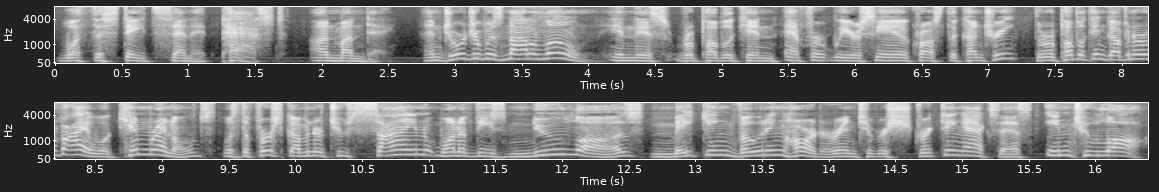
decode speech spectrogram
what the state Senate passed on Monday. And Georgia was not alone in this Republican effort we are seeing across the country. The Republican governor of Iowa, Kim Reynolds, was the first governor to sign one of these new laws making voting harder and to restricting access into law.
